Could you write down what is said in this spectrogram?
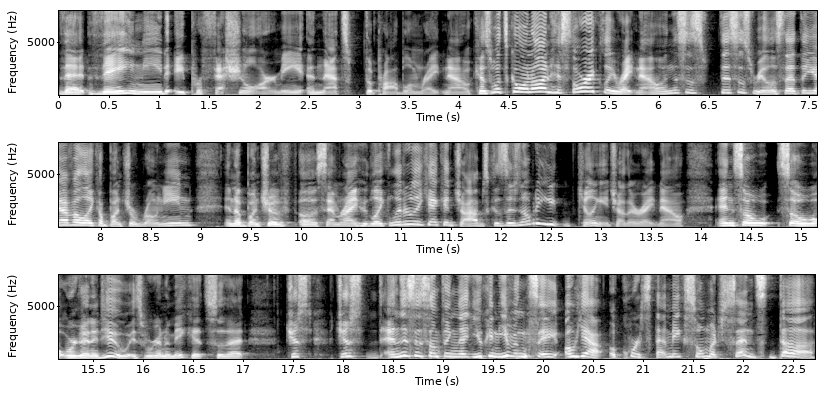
that they need a professional army, and that's the problem right now. Because what's going on historically right now, and this is this is real, is that you have a, like a bunch of ronin and a bunch of uh, samurai who like literally can't get jobs because there's nobody killing each other right now. And so so what we're gonna do is we're gonna make it so that just just and this is something that you can even say oh yeah of course that makes so much sense duh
